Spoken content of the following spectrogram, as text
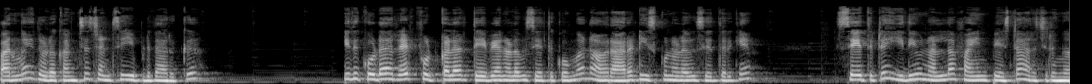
பாருங்கள் இதோட கன்சிஸ்டன்சி இப்படி தான் இருக்குது இது கூட ரெட் ஃபுட் கலர் தேவையான அளவு சேர்த்துக்கோங்க. நான் ஒரு அரை டீஸ்பூன் அளவு சேர்த்துருக்கேன். சேர்த்துட்டு இதையும் நல்லா ஃபைன் பேஸ்ட்டாக அரைச்சிடுங்க.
